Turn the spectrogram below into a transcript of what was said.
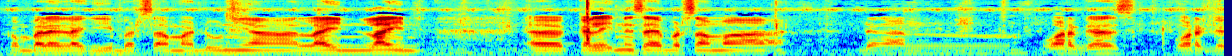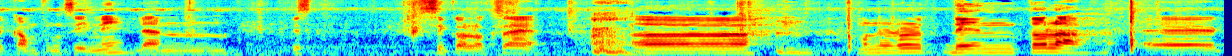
Kembali lagi bersama dunia lain-lain. Eh, kali ini saya bersama dengan warga warga kampung sini dan psikolog saya. Eh, menurut Dento lah, eh,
